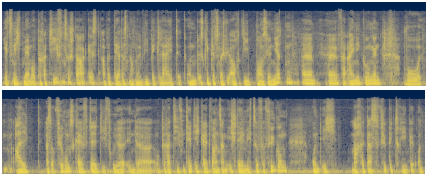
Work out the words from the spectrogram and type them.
jetzt nicht mehr im Operativen so stark ist, aber der das nochmal wie begleitet. Und es gibt jetzt zum Beispiel auch die pensionierten äh, äh, Vereinigungen, wo alt also Führungskräfte, die früher in der operativen Tätigkeit waren, sagen, ich stelle mich zur Verfügung und ich mache das für Betriebe. Und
